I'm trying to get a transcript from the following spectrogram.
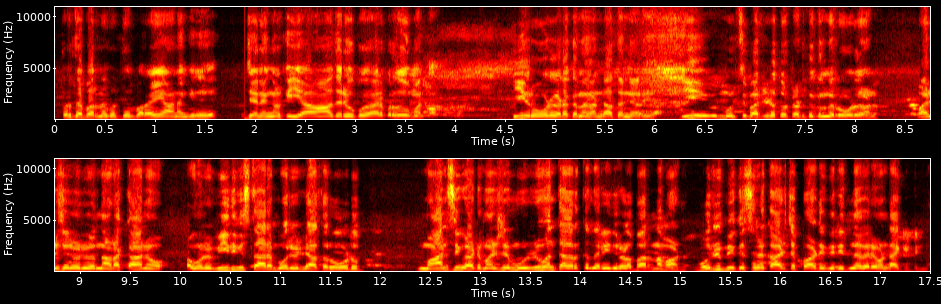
ഇപ്പോഴത്തെ ഭരണക്കുറിച്ച് പറയുകയാണെങ്കിൽ ജനങ്ങൾക്ക് യാതൊരു ഉപകാരപ്രദവുമല്ല. ഈ റോഡ് കിടക്കുന്ന കണ്ടാൽ തന്നെ അറിയാം. ഈ മുനിസിപ്പാലിറ്റിയുടെ തൊട്ടടുത്ത് റോഡാണ്. മനുഷ്യനൊരു നടക്കാനോ അങ്ങോട്ട് വീതി വിസ്താരം പോലും ഇല്ലാത്ത റോഡും മാനസികമായിട്ട് മനുഷ്യനെ മുഴുവൻ തകർക്കുന്ന രീതിയിലുള്ള ഭരണമാണ്. ഒരു വികസന കാഴ്ചപ്പാട് വിരുന്നവരെ ഉണ്ടാക്കിയിട്ടില്ല.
